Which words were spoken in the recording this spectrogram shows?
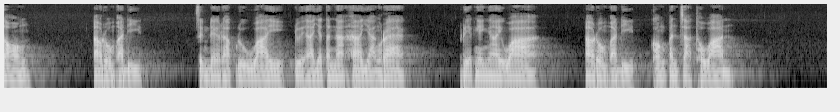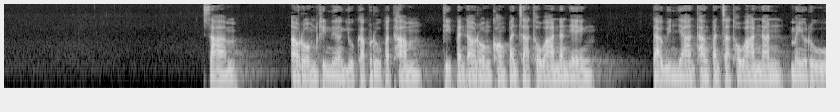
2. อารมณ์อดีต ซึ่งได้รับรู้ไว้ด้วยอายตนะห้าอย่างแรก เรียกง่าย ๆว่า อารมณ์อดีต ของปัญจทวาร 3. อารมณ์ที่เนื่องอยู่กับรูปธรรมที่เป็นอารมณ์ของปัญจทวารนนั่นเอง แต่วิญญาณทางปัญจทวารนนั้นไม่รู้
